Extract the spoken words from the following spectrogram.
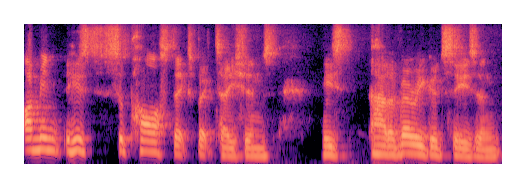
I mean, he's surpassed expectations. He's had a very good season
